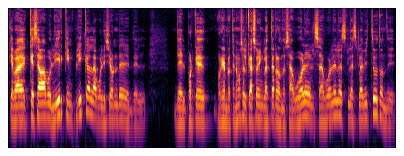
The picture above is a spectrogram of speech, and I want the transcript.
qué, va, ¿Qué se va a abolir? ¿Qué implica la abolición del, del... Porque, por ejemplo, tenemos el caso de Inglaterra, donde se abole, se abole la, la esclavitud, donde...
